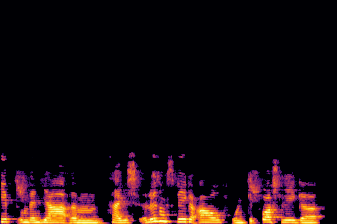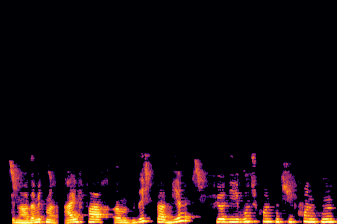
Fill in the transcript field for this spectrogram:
gibt und wenn ja, ähm, zeige ich Lösungswege auf und gebe Vorschläge, genau, damit man einfach ähm, sichtbar wird für die Wunschkunden, Zielkunden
